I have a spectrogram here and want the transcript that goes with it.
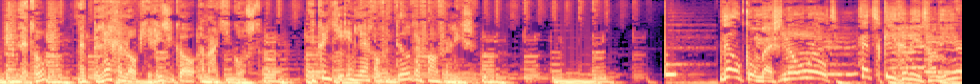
Let op, met beleggen loop je risico en maak je kosten. Je kunt je inleggen of een deel daarvan verliezen. Welkom bij Snow World, het skigebied van hier.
